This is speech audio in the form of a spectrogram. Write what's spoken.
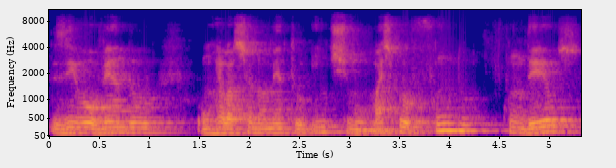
desenvolvendo um relacionamento íntimo mais profundo com Deus.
